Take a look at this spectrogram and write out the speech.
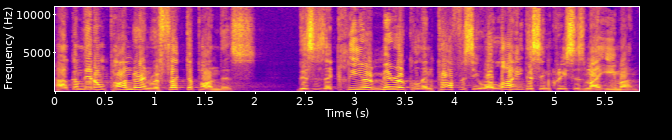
How come they don't ponder and reflect upon this? This is a clear miracle in prophecy. Wallahi, this increases my iman.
